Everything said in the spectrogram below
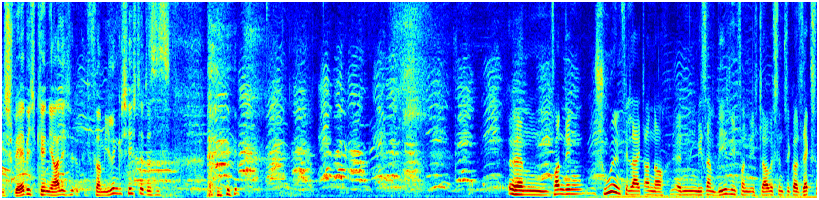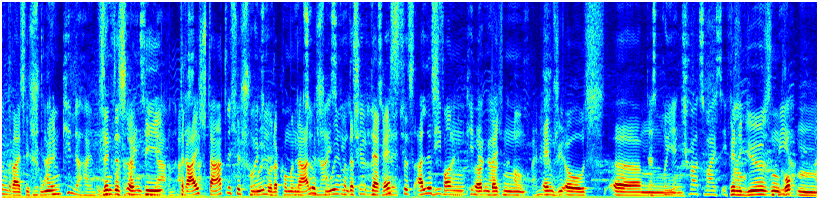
Die schwäbisch-keniale Familiengeschichte, das ist Ähm, von den Schulen vielleicht auch noch in Misambeli, von ich glaube es sind sogar 36 Mit Schulen, sind es irgendwie drei staatliche Schulen Heute oder kommunale Schulen und das, der Rest ist alles von irgendwelchen NGOs, ähm, e religiösen Gruppen,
